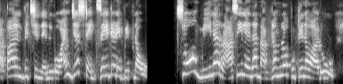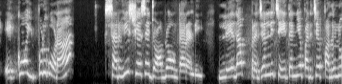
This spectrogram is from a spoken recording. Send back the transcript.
చెప్పాలనిపించింది ఎందుకు? I'm just excited a bit now so మీన రాశి లేదా నగ్నంలో పుట్టిన వారు ఎక్కువ ఇప్పుడు కూడా సర్వీస్ చేసే జాబ్లో ఉంటారండి. లేదా ప్రజల్ని చైతన్యపరిచే పనులు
